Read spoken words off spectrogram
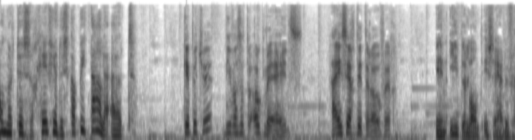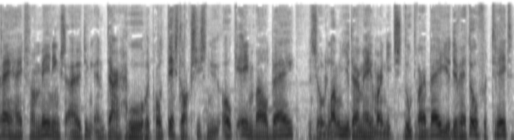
Ondertussen geef je dus kapitalen uit. Kippetje, die was het er ook mee eens. Hij zegt dit erover. In ieder land is er de vrijheid van meningsuiting en daar horen protestacties nu ook eenmaal bij, zolang je daarmee maar niets doet waarbij je de wet overtreedt.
